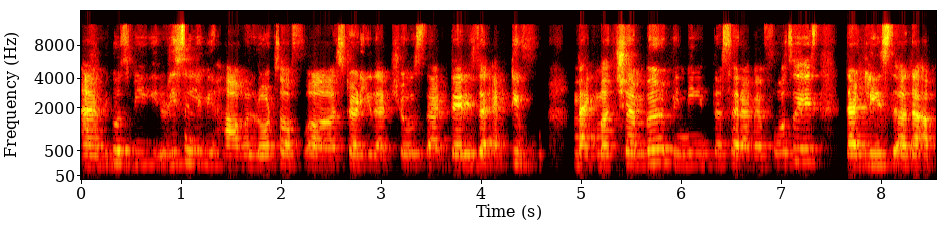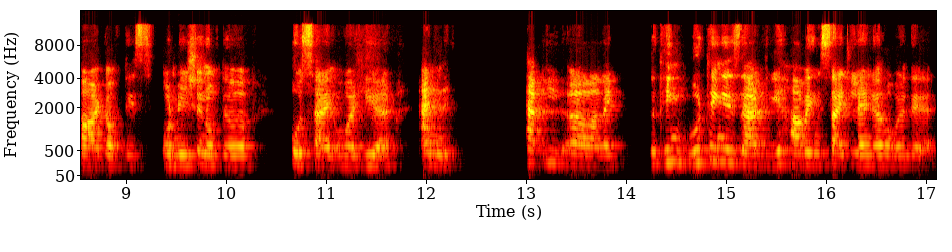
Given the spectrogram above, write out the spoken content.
Uh, because we recently we have a lots of uh, study that shows that there is an active magma chamber beneath the Cerberus Fossae that leads uh, the a part of this formation of the foci over here. And happy, uh, like the thing, good thing is that we have an InSight Lander over there.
